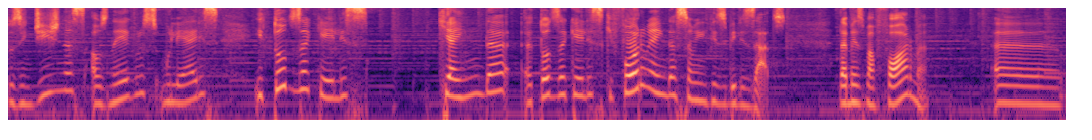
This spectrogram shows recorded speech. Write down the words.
dos indígenas aos negros, mulheres e todos aqueles que ainda, eh, todos aqueles que foram e ainda são invisibilizados. Da mesma forma, uh,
